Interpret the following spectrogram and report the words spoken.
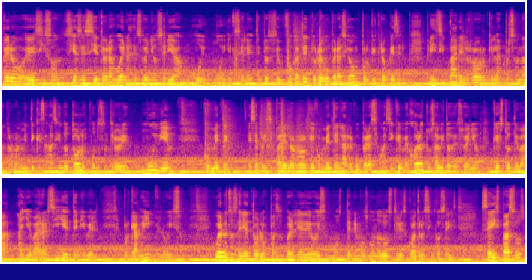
Pero eh, si son, si haces 7 horas buenas de sueño sería muy, muy excelente. Entonces enfócate en tu recuperación porque creo que es el principal error que las personas normalmente que están haciendo todos los puntos anteriores muy bien cometen. Ese principal error que cometen la recuperación. Así que mejora tus hábitos de sueño que esto te va a llevar al siguiente nivel. Porque a mí me lo hizo. Bueno, estos serían todos los pasos por el día de hoy. Somos, tenemos 1, 2, 3, 4, 5, 6. 6 pasos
